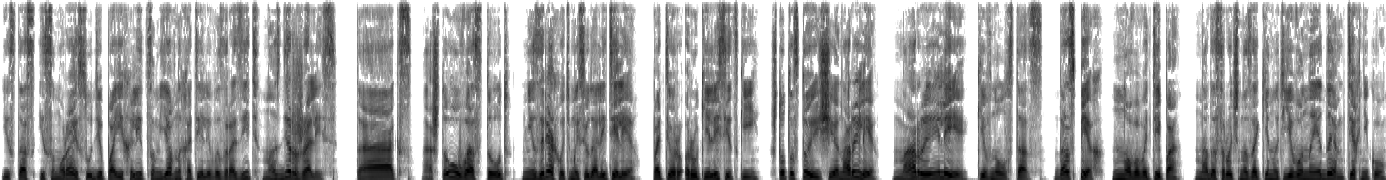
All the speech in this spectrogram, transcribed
И Стас, и Самурай, судя по их лицам, явно хотели возразить, но сдержались. «Такс, а что у вас тут? Не зря хоть мы сюда летели!» Потер руки Лисицкий. «Что-то стоящее нарыли?» «Нарыли!» — кивнул Стас. «Доспех нового типа. Надо срочно закинуть его на Эдем, технику.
